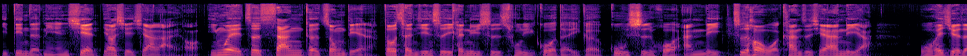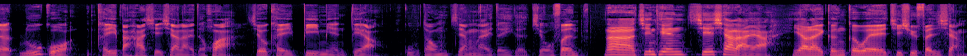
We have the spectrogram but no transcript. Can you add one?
一定的年限？要写下来哦。因为这三个重点啊，都曾经是肯律师处理过的一个故事或案例。事后我看这些案例啊，我会觉得，如果可以把它写下来的话，就可以避免掉股东将来的一个纠纷。那今天接下来啊，要来跟各位继续分享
